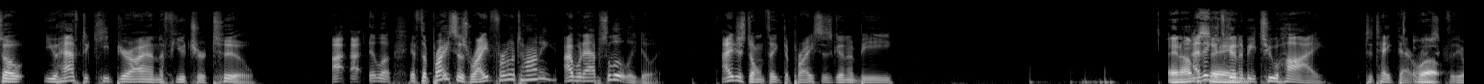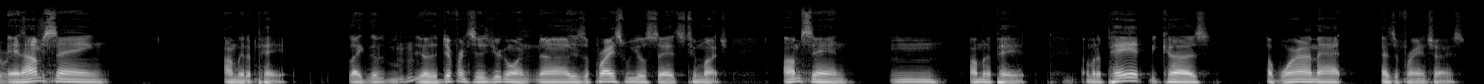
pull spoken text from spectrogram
So you have to keep your eye on the future too. I, I, look, if the price is right for Ohtani, I would absolutely do it. I just don't think the price is going to be. And I'm i think saying, it's going to be too high to take that risk well, for the organization. and. I'm saying I'm going to pay it. Like the Mhm. you know the difference is you're going nah. There's a price where you'll say it's too much. I'm saying mm, I'm going to pay it. I'm going to pay it because of where I'm at as a franchise.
